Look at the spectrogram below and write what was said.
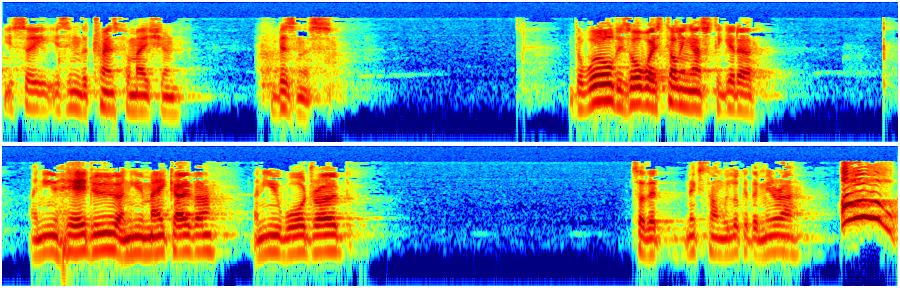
you see, is in the transformation business. The world is always telling us to get a, a new hairdo, a new makeover, a new wardrobe, so that next time we look at the mirror, oh,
